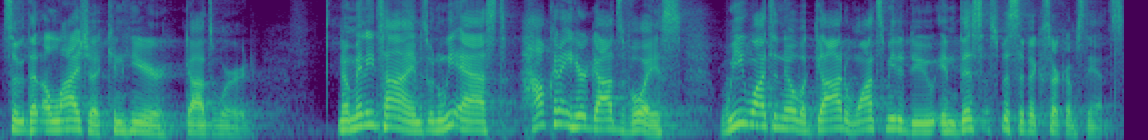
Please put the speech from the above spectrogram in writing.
so that Elijah can hear God's word. Now, many times when we asked, How can I hear God's voice? we want to know what God wants me to do in this specific circumstance.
